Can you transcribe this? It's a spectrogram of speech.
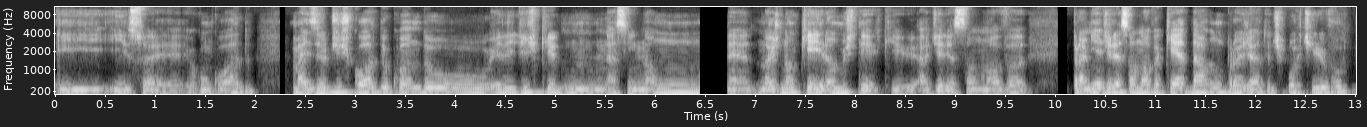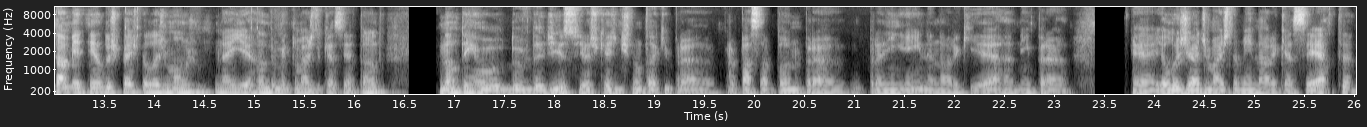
e, e isso é, eu concordo, mas eu discordo quando ele diz que, assim, não, né, nós não queiramos ter, que a direção nova, para mim, a direção nova quer dar um projeto desportivo, tá metendo os pés pelas mãos, né, e errando muito mais do que acertando. Não tenho dúvida disso, e acho que a gente não está aqui para passar pano para ninguém, né, na hora que erra, nem para é, elogiar demais também na hora que acerta,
